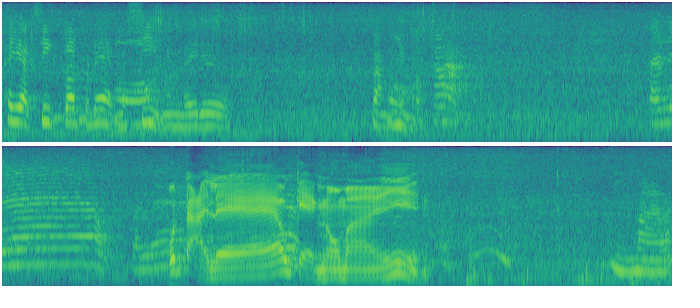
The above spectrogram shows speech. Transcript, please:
ถ้าอยากซีกตอนประแดดมาซีกมันได้เด้อฝั่งอย่างไปแล้วไปแล้วโอ้ตายแล้วแกงหน่อไม้สีมาละ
